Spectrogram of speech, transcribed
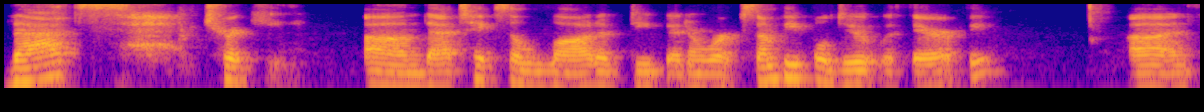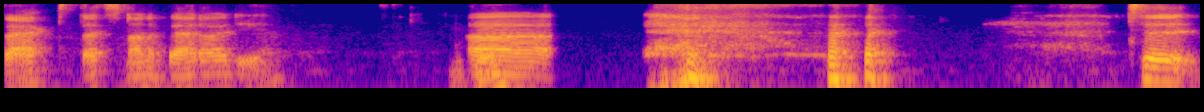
That's tricky. Um, that takes a lot of deep inner work. Some people do it with therapy. Uh, in fact, that's not a bad idea. Okay. Uh, to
